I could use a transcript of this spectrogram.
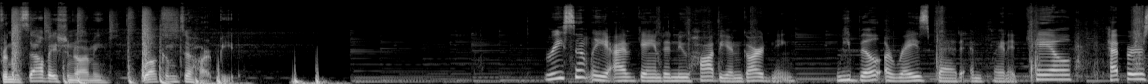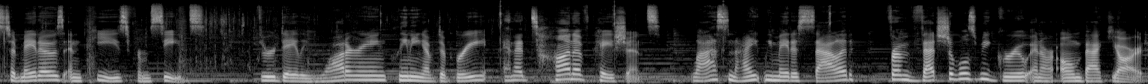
From the Salvation Army, welcome to Heartbeat. Recently, I've gained a new hobby in gardening. We built a raised bed and planted kale, peppers, tomatoes, and peas from seeds. Through daily watering, cleaning of debris, and a ton of patience, last night we made a salad from vegetables we grew in our own backyard.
